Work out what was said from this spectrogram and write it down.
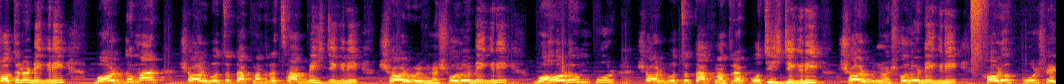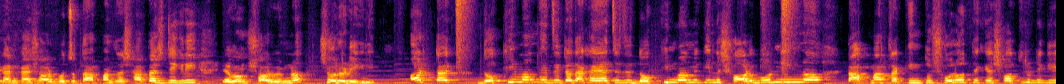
সতেরো ডিগ্রি। বর্ধমান সর্বোচ্চ তাপমাত্রা ছাব্বিশ ডিগ্রি সর্বনিম্ন ষোলো ডিগ্রি। বহরমপুর সর্বোচ্চ তাপমাত্রা পঁচিশ ডিগ্রি সর্বনিম্ন ষোলো ডিগ্রি, খড়গপুর সেখানকার সর্বোচ্চ তাপমাত্রা সাতাশ ডিগ্রি এবং সর্বনিম্ন ষোলো ডিগ্রি। অর্থাৎ দক্ষিণবঙ্গে যেটা দেখা যাচ্ছে যে দক্ষিণবঙ্গে কিন্তু সর্বনিম্ন তাপমাত্রা কিন্তু ষোলো থেকে সতেরো ডিগ্রি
